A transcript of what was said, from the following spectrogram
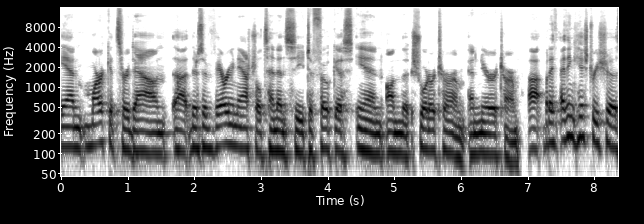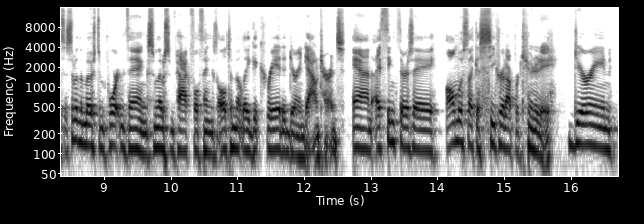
and markets are down, uh, there's a very natural tendency to focus in on the shorter term and nearer term. Uh, but I, th- I, think history shows that some of the most important things, some of the most impactful things, ultimately get created during downturns. And I think there's a almost like a secret opportunity during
